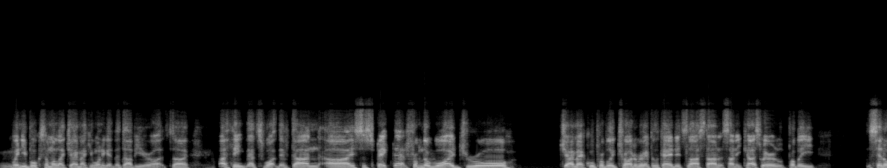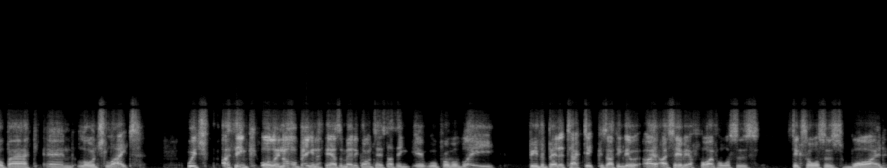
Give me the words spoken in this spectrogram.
when you book someone like J Mac, you want to get the W, right? So I think that's what they've done. I suspect that from the wide draw, J Mac will probably try to replicate its last start at Sunny Coast, where it'll probably settle back and launch late. Which I think, all in all, being in a thousand meter contest, I think it will probably be the better tactic because I think there, I, I see about five horses, six horses wide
